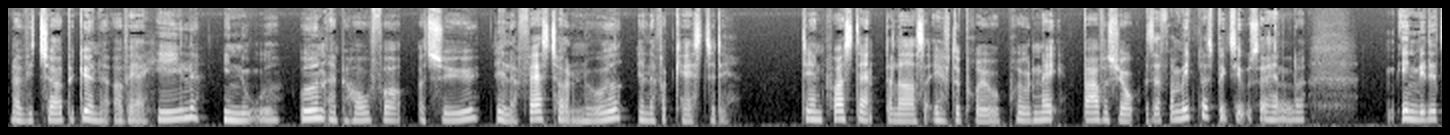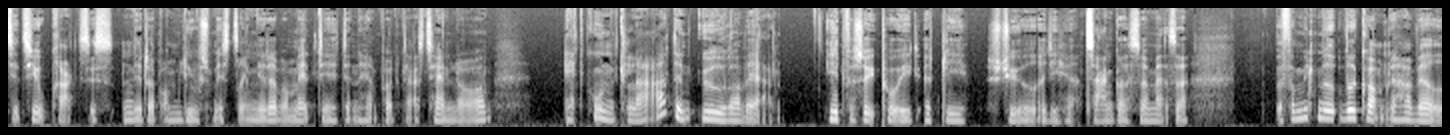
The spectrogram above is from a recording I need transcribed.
når vi tør begynde at være hele i nuet, uden at behov for at søge eller fastholde noget eller forkaste det. Det er en påstand, der lader sig efterprøve. Prøv den af, bare for sjov. Altså fra mit perspektiv, så handler en meditativ praksis netop om livsmestring, netop om alt det, den her podcast handler om, at kunne klare den ydre verden. Et forsøg på ikke at blive styret af de her tanker, som altså for mit vedkommende har været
